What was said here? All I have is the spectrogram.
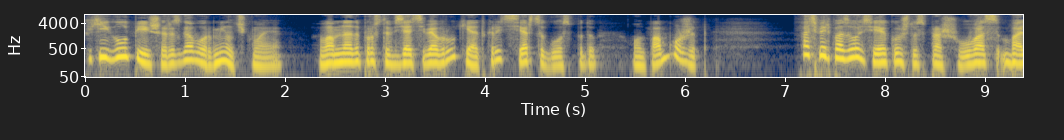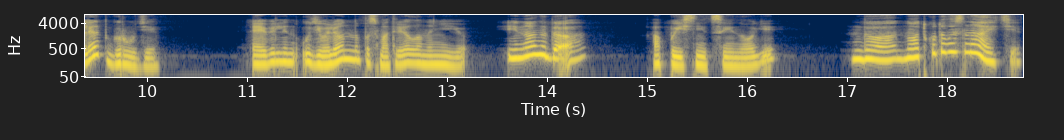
Какие глупейший разговор, милочка моя!» Вам надо просто взять себя в руки и открыть сердце Господу. Он поможет. А теперь позвольте, я кое-что спрошу. У вас болят груди?» Эвелин удивленно посмотрела на нее. «Иногда». «А поясницы и ноги?» «Да, но откуда вы знаете?»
